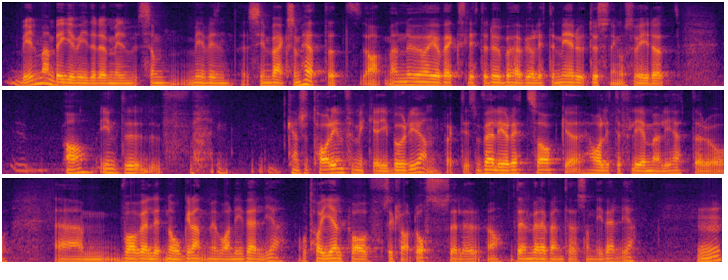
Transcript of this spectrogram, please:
vill man bygga vidare med, som, med sin verksamhet. Att, ja, men nu har jag växt lite, nu behöver jag lite mer utrustning och så vidare. Att, ja, inte kanske tar in för mycket i början faktiskt. Välj rätt saker, ha lite fler möjligheter och um, var väldigt noggrann med vad ni väljer. Och ta hjälp av såklart oss eller ja, den leverantör som ni väljer. Mm.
